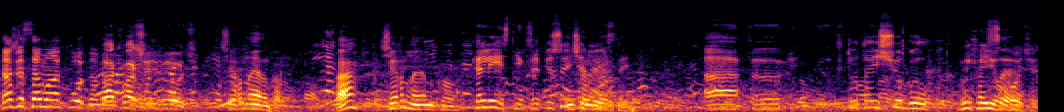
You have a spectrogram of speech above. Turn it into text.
Даже самоотвод надо. Как ваше имя? Черненко. А? Черненко. Колесник, запиши четвертый. А э, кто-то еще был? Михаил хочет.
